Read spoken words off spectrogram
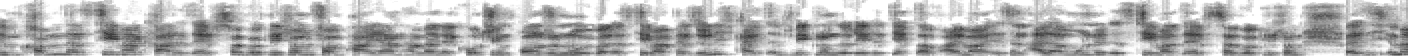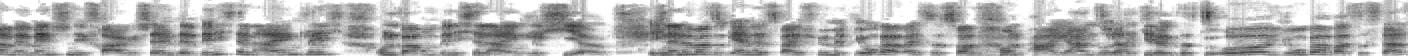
im Kommen das Thema, gerade Selbstverwirklichung. Vor ein paar Jahren haben wir in der Coaching-Branche nur über das Thema Persönlichkeitsentwicklung geredet. Jetzt auf einmal ist in aller Munde das Thema Selbstverwirklichung, weil sich immer mehr Menschen die Frage stellen, wer bin ich denn eigentlich und warum bin ich denn eigentlich hier? Ich nenne immer so gerne das Beispiel mit Yoga. Weißt du, es war vor ein paar Jahren so, da hat jeder gesagt so, oh, Yoga, was ist das?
